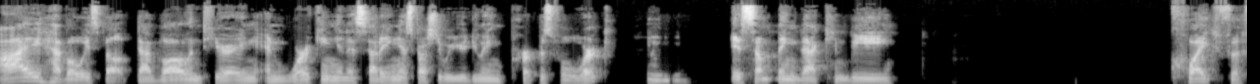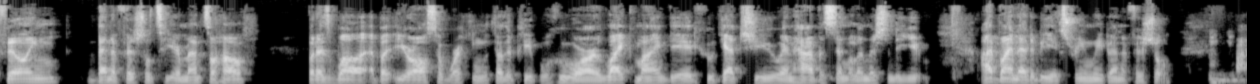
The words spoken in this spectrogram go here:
I have always felt that volunteering and working in a setting, especially where you're doing purposeful work, mm-hmm. is something that can be quite fulfilling, beneficial to your mental health, but as well, but you're also working with other people who are like minded, who get you and have a similar mission to you. I find that to be extremely beneficial. Mm-hmm. I,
